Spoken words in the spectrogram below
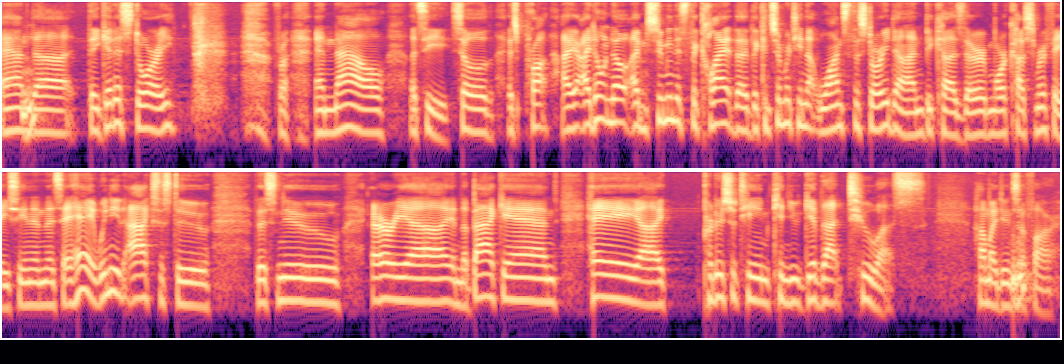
and mm-hmm. uh, they get a story. and now let's see. So it's pro. I, I don't know. I'm assuming it's the client, the, the consumer team that wants the story done because they're more customer facing, and they say, "Hey, we need access to this new area in the back end. Hey, uh, producer team, can you give that to us? How am I doing so far?"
